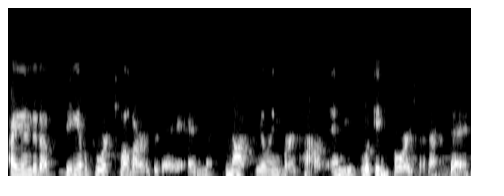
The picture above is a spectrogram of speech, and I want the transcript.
I ended up being able to work 12 hours a day and not feeling burnt out and looking forward to the next day.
